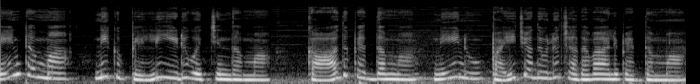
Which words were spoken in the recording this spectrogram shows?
ఏంటమ్మా నీకు పెళ్ళి ఈడు వచ్చిందమ్మా. కాదు పెద్దమ్మ నేను పై చదువులు చదవాలి పెద్దమ్మ.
